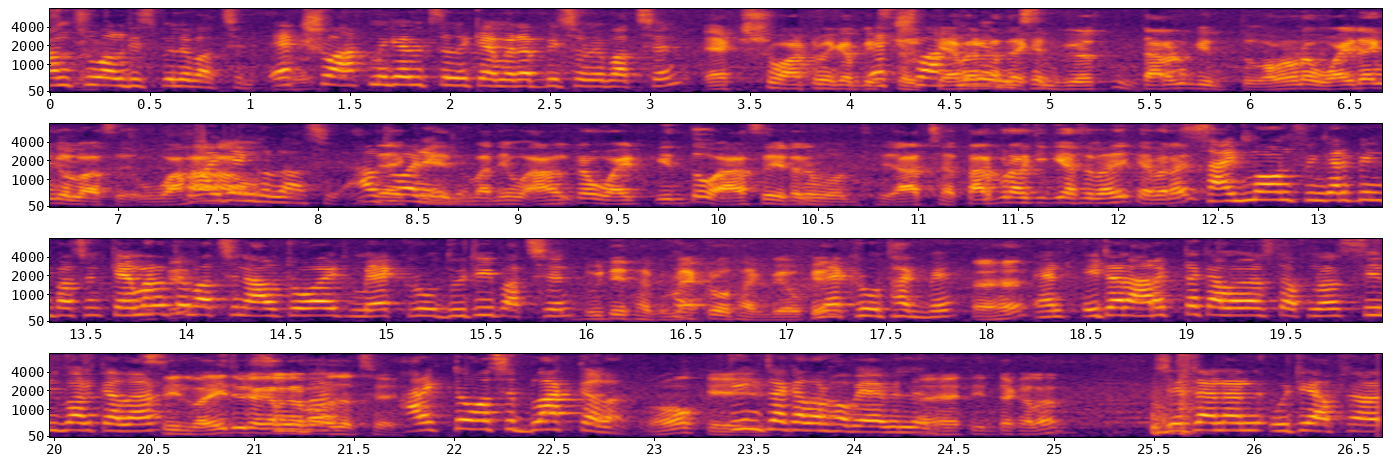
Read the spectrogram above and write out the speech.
পাঞ্চুয়াল ডিসপ্লে পাচ্ছেন। একশো আট মেগাপিক্সেলের ক্যামেরা পিছনে পাচ্ছেন। একশো আট মেগাপিক্সেল ক্যামেরা দেখেন viewers, দারুণ কিন্তু। আমার মনে ওয়াইড অ্যাঙ্গেল আছে। ওয়াও Wide angle আছে, wide দেখেন, মানে আলট্রা ওয়াইড কিন্তু আছে এটার মধ্যে। আচ্ছা তারপর আর কি কি আছে ভাই ক্যামেরায় সাইড মাউন্ট ফিঙ্গারপ্রিন্ট পাচ্ছেন। ক্যামেরাতে পাচ্ছেন আলট্রা ওয়াইড ম্যাক্রো দুইটাই পাচ্ছেন। দুইটাই থাকবে ম্যাক্রো থাকবে ওকে ম্যাক্রো থাকবে। হ্যাঁ, হ্যাঁ। এন্ড এটার আরেকটা কালার আছে আপনার সিলভার কালার সিলভার এই দুইটা কালার পাওয়া যাচ্ছে। আরেকটাও আছে ব্ল্যাক কালার ওকে তিনটা কালার হবে অ্যাভেলেবল হ্যাঁ তিনটা কালার যেটা নেন ওইটি আপনার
